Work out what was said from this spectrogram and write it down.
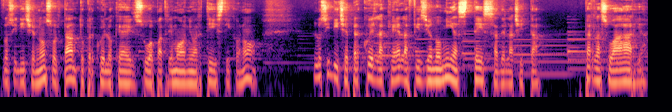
lo si dice non soltanto per quello che è il suo patrimonio artistico, no? Lo si dice per quella che è la fisionomia stessa della città, per la sua aria,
